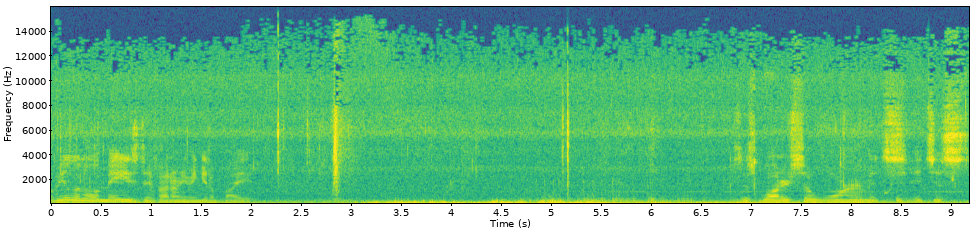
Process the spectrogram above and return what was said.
I'll be a little amazed if I don't even get a bite. Cause this water's so warm, it's it just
